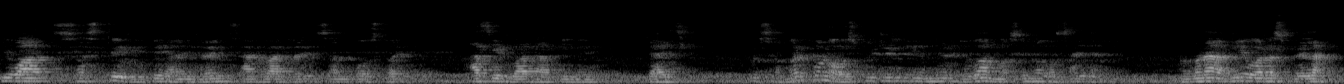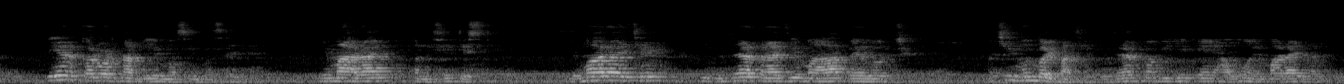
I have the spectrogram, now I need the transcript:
તેવા સસ્તી રીતે અહીં રહી સારવાર લઈ સંતોષ થઈ આશીર્વાદ આપીને જાય છે. પણ સમર્પણ હોસ્પિટલની અંદર એવા મશીનો વસાવ્યા. હમણાં બે વર્ષ પહેલાં તેર કરોડના બે મશીન વસાવ્યા. એમઆરઆઈ અને સીટી સ્કેન. એમઆરઆઈ છે, એ ગુજરાત રાજ્યમાં આ પહેલો જ છે. પછી મુંબઈમાં છે. ગુજરાતમાં બીજે ક્યાંય આવું એમઆરઆઈ નથી.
